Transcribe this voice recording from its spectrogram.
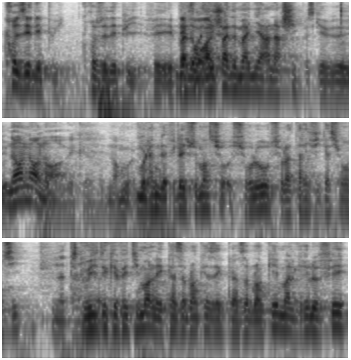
creuser des puits creuser des puits. Et pas, de, pas, de, manière anarchique. Parce que, euh, non, non, non. Avec, euh, Mohamed justement sur, sur l'eau, sur la tarification aussi. Parce que vous dites qu'effectivement, les Casablancaises et les Casablancais, malgré le fait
